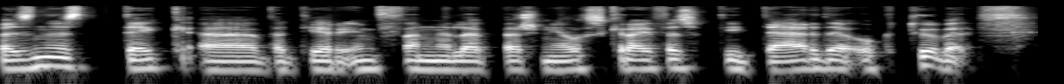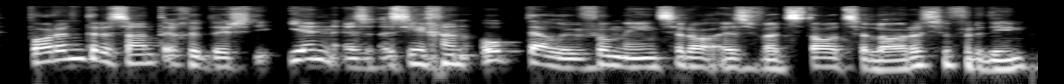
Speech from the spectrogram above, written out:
Business Tech uh, wat deur een van hulle personeel geskryf is op die 3de Oktober. Paar interessante goeders. Die een is as jy gaan optel hoeveel mense daar is wat staatssalarisse verdien,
